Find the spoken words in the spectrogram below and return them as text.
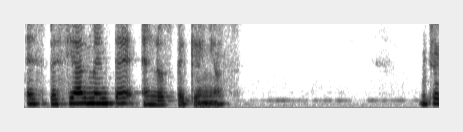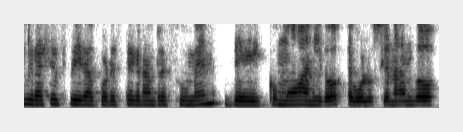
especialmente en los pequeños. Muchas gracias, Frida, por este gran resumen de cómo han ido evolucionando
